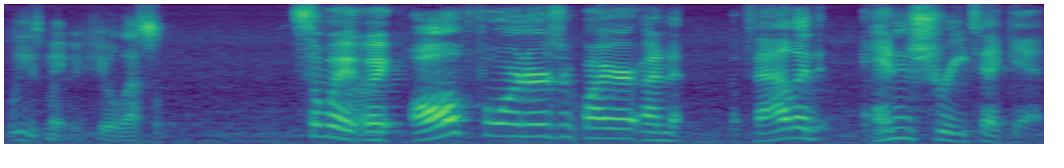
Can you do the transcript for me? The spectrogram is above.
please make me feel less. So wait, wait. All foreigners require a valid entry ticket.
